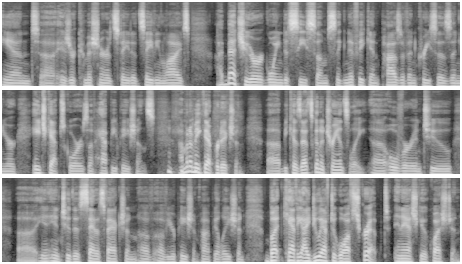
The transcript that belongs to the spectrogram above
and, uh, as your commissioner had stated, saving lives, I bet you're going to see some significant positive increases in your HCAHPS scores of happy patients. I'm going to make that prediction uh, because that's going to translate uh, over into uh, in, into the satisfaction of, of your patient population. But Kathy, I do have to go off script and ask you a question.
